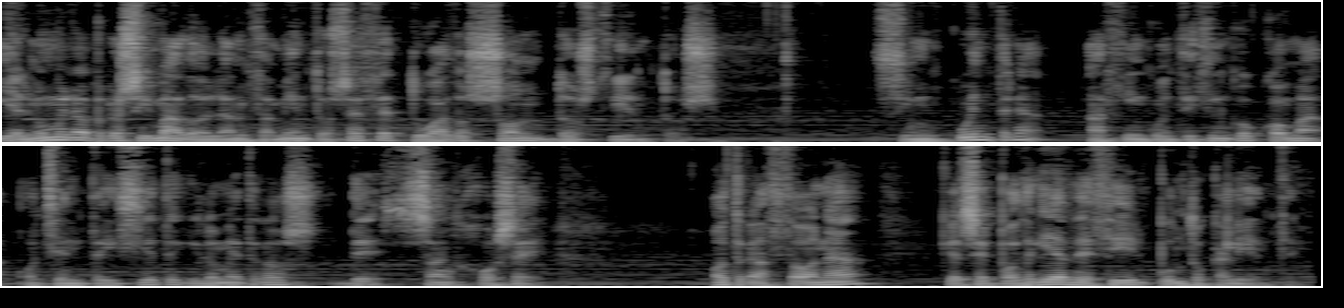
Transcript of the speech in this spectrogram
Y el número aproximado de lanzamientos efectuados son 200 se encuentra a 55,87 kilómetros de San José, otra zona que se podría decir punto caliente.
